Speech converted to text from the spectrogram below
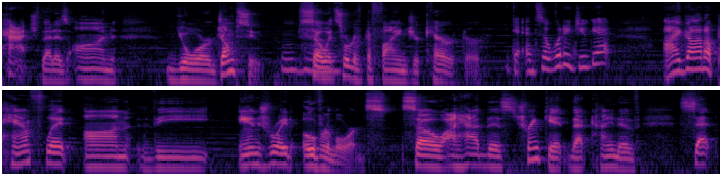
patch that is on your jumpsuit. Mm-hmm. So it sort of defines your character. Yeah, and so, what did you get? I got a pamphlet on the Android overlords. So I had this trinket that kind of set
